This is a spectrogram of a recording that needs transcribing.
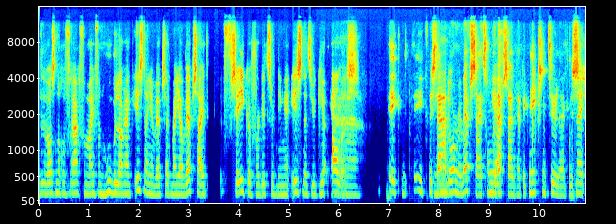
er was nog een vraag van mij van hoe belangrijk is dan je website? Maar jouw website, zeker voor dit soort dingen, is natuurlijk je alles. Ja, ik, ik besta door mijn website. Zonder website heb ik niks natuurlijk. Dus Nee,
